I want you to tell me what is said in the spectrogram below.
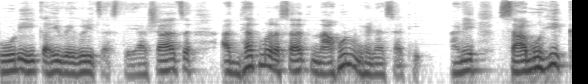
गोडी काही वेगळीच असते. अशाच अध्यात्मरसात नाहून घेण्यासाठी आणि सामूहिक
